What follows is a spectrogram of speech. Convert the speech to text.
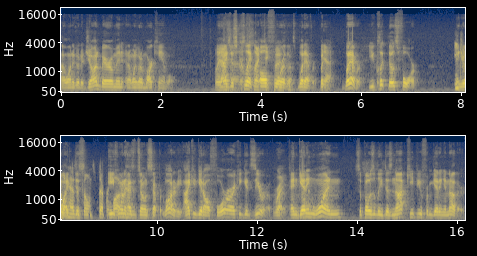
I want to go to John Barrowman, and I want to go to Mark Hamill. Well, and I just click all eclectic four of those, whatever. But Yeah. whatever, you click those four. And Each you're one like, has this- its own separate. Each lottery. one has its own separate lottery. I could get all four, or I could get zero. Right. And getting one supposedly does not keep you from getting another.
